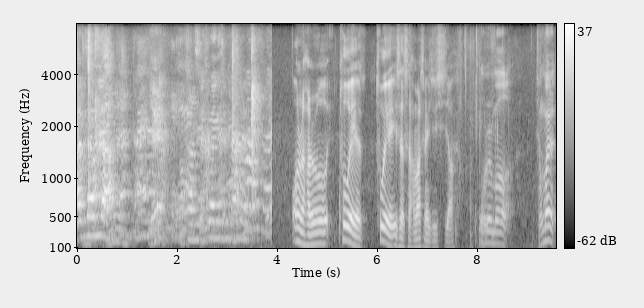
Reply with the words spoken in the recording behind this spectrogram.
감사합니다. 예. 감사합니다. 오늘 하루 투어에 투어에 있어서 한 말씀 해주시죠. 오늘 뭐 정말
